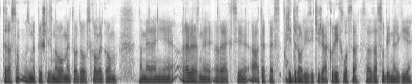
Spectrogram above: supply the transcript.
Teraz som, sme prišli s novou metódou s kolegom na meranie reverznej reakcie ATP hydrolízy, čiže ako rýchlo sa, sa zásoby energie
